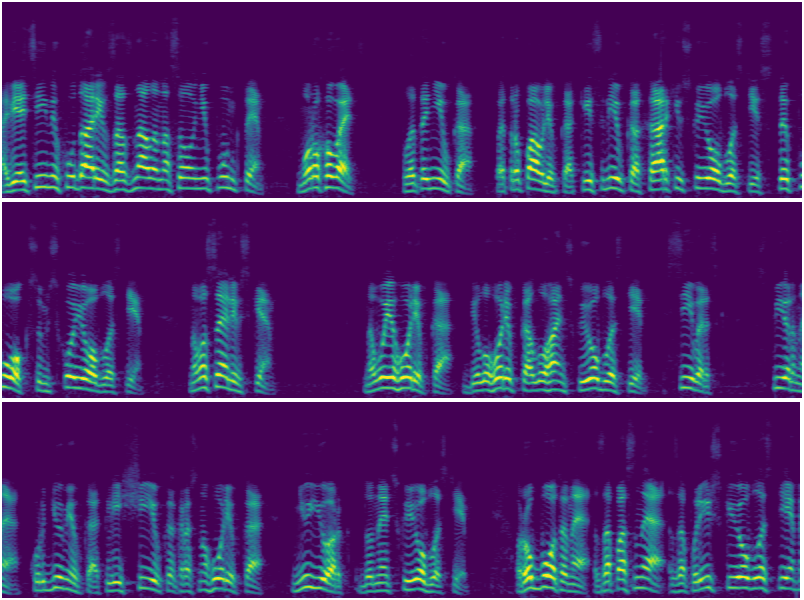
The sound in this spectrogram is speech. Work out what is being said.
Авіаційних ударів зазнали населені пункти Мороховець, Плетенівка, Петропавлівка, Кислівка Харківської області, Степок Сумської області, Новоселівське, Новоєгорівка, Білогорівка Луганської області, Сіверськ, Спірне, Курдюмівка, Кліщіївка, Красногорівка, Нью-Йорк Донецької області, Роботине, Запасне Запорізької області,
